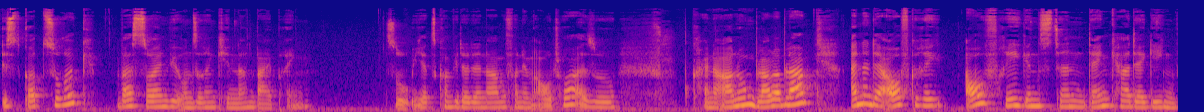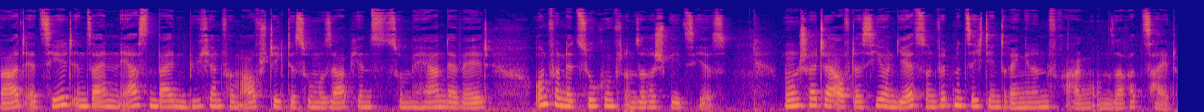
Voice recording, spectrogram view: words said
Ist Gott zurück? Was sollen wir unseren Kindern beibringen? So, jetzt kommt wieder der Name von dem Autor, also keine Ahnung, bla bla bla. Einer der aufregendsten Denker der Gegenwart erzählt in seinen ersten beiden Büchern vom Aufstieg des Homo sapiens zum Herrn der Welt und von der Zukunft unserer Spezies. Nun schaut er auf das Hier und Jetzt und widmet sich den drängenden Fragen unserer Zeit.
